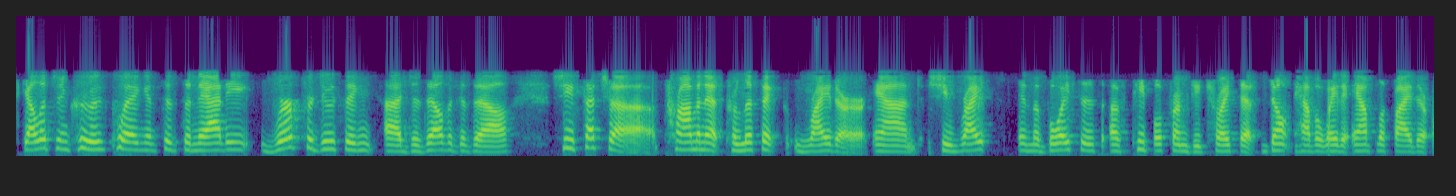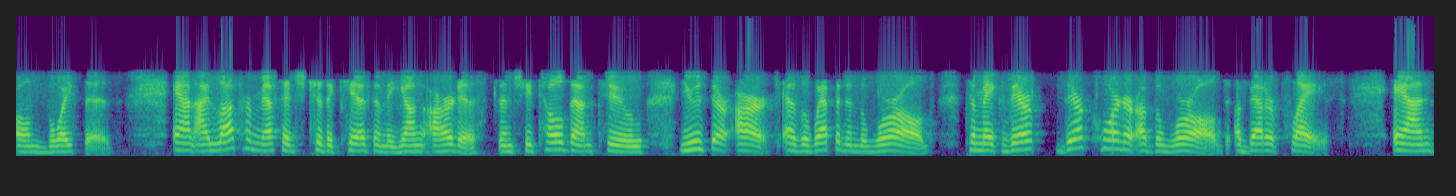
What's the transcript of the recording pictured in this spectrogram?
Skeleton Crew is playing in Cincinnati. We're producing uh, Giselle the Gazelle. She's such a prominent, prolific writer, and she writes in the voices of people from Detroit that don't have a way to amplify their own voices. And I love her message to the kids and the young artists. And she told them to use their art as a weapon in the world to make their, their corner of the world a better place. And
